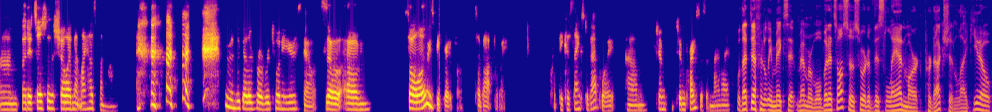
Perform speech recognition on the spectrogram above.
Um, but it's also the show I met my husband on. We've been together for over 20 years now. So um so I'll always be grateful to Bat Boy. Because thanks to that Boy, um, Jim Jim Price is in my life. Well, that definitely makes it memorable, but it's also sort of this landmark production. Like, you know,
